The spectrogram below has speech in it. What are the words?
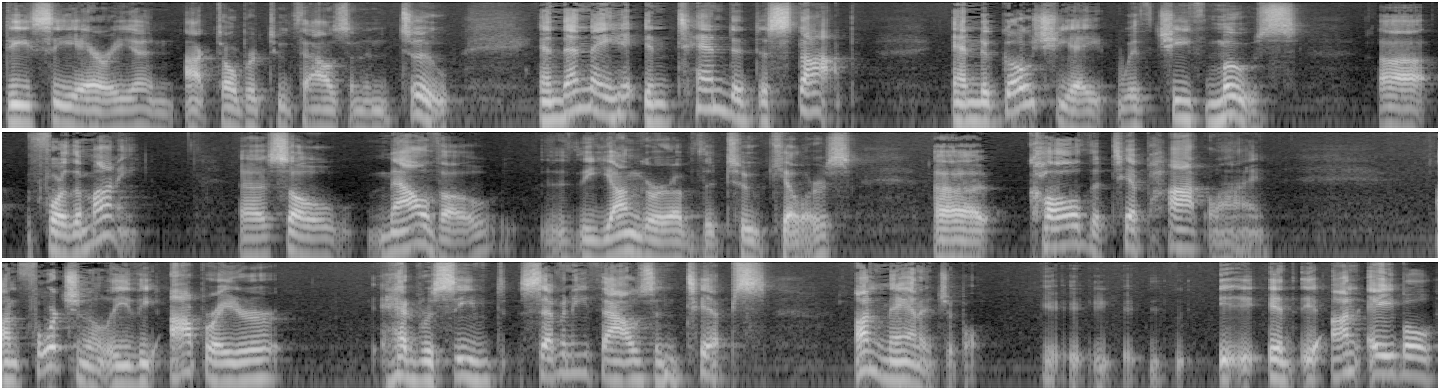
D.C. area in October 2002. And then they intended to stop and negotiate with Chief Moose uh, for the money. Uh, so Malvo, the younger of the two killers, uh, called the tip hotline. Unfortunately, the operator had received 70,000 tips unmanageable, unable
